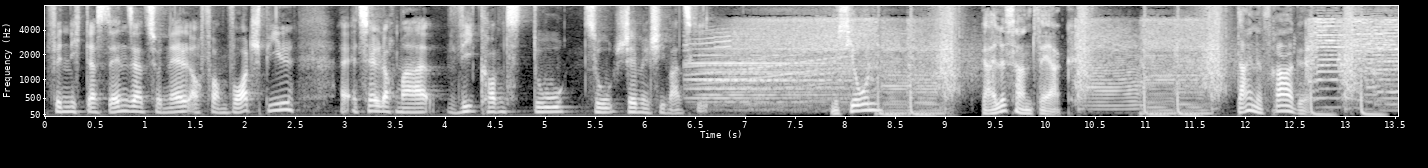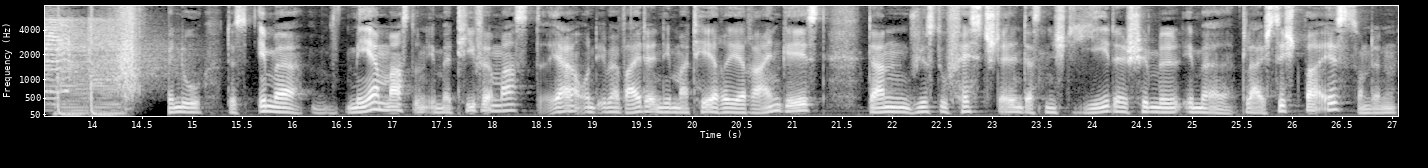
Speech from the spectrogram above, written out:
finde ich das sensationell, auch vom Wortspiel. Äh, erzähl doch mal, wie kommst du zu Schimmel-Schimanski? Mission Geiles Handwerk. Deine Frage. Wenn du das immer mehr machst und immer tiefer machst, ja, und immer weiter in die Materie reingehst, dann wirst du feststellen, dass nicht jeder Schimmel immer gleich sichtbar ist, sondern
